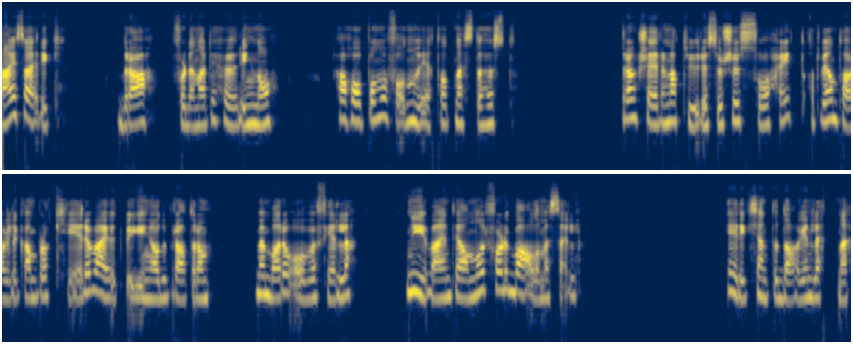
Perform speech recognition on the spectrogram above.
Nei, sa Erik. Bra, for den er til høring nå. Har håp om å få den vedtatt neste høst. Rangerer naturressurser så høyt at vi antagelig kan blokkere veiutbygginga du prater om, men bare over fjellet. Nyveien til Annor får du bale med selv. Erik kjente dagen lettende.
